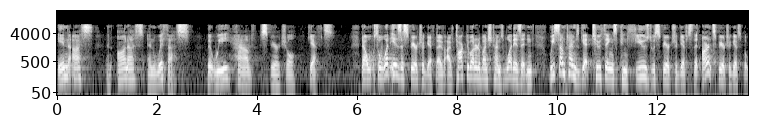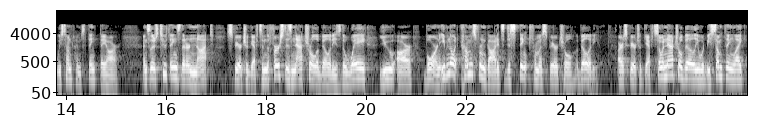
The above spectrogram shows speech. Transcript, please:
in us and on us and with us that we have spiritual gifts. Now, so what is a spiritual gift? I've, I've talked about it a bunch of times. What is it? And we sometimes get two things confused with spiritual gifts that aren't spiritual gifts, but we sometimes think they are. And so there's two things that are not spiritual gifts. And the first is natural abilities, the way you are born. Even though it comes from God, it's distinct from a spiritual ability or a spiritual gift. So a natural ability would be something like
